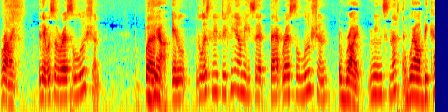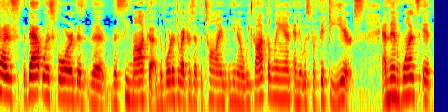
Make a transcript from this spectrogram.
right? There was a resolution. But Yeah. in listening to him, he said that resolution Right. means nothing. Well, because that was for the the the CIMACA, the board of directors at the time. You know, we got the land, and it was for fifty years, and then once it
